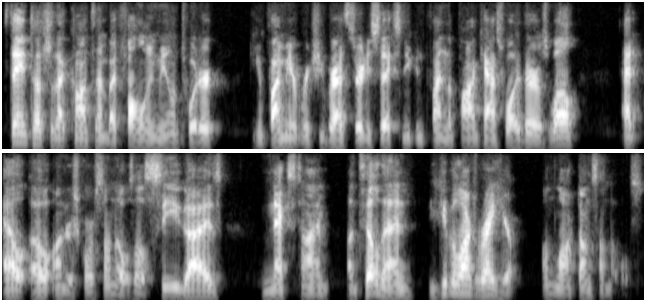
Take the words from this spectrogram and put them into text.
Stay in touch with that content by following me on Twitter. You can find me at Richie Brads 36 and you can find the podcast while you're there as well at LO underscore Sun Devils. I'll see you guys next time. Until then, you keep it locked right here on Locked On Sun Devils.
